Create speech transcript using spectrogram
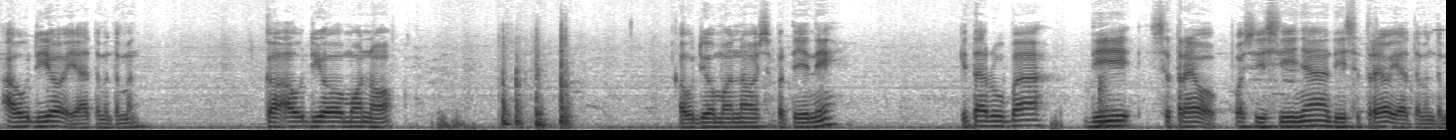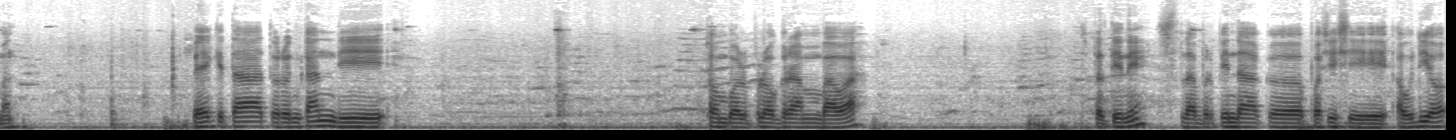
audio ya teman-teman. Ke audio mono. Audio mono seperti ini. Kita rubah di stereo posisinya di stereo ya teman-teman baik kita turunkan di tombol program bawah. Seperti ini setelah berpindah ke posisi audio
